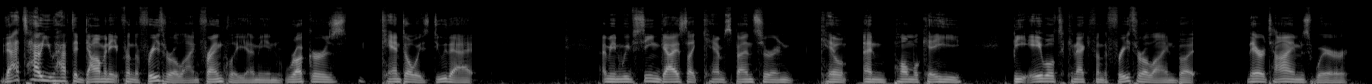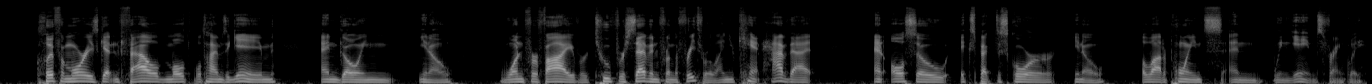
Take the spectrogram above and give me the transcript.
that's how you have to dominate from the free throw line. Frankly, I mean, Rutgers can't always do that. I mean, we've seen guys like Cam Spencer and Caleb and Paul Mulcahy be able to connect from the free throw line, but there are times where Cliff Omoruyi's getting fouled multiple times a game and going, you know, one for five or two for seven from the free throw line. You can't have that and also expect to score, you know, a lot of points and win games, frankly.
